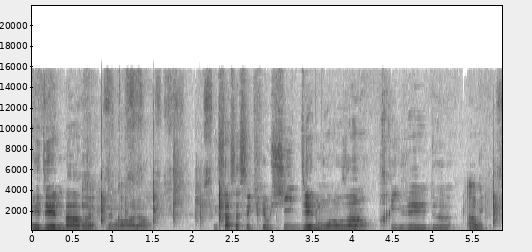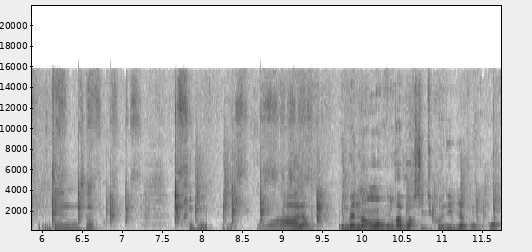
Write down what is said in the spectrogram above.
et DN bar. Ouais, d'accord. Voilà. Et ça, ça s'écrit aussi DN-1 privé de Ah oui, DN-1 privé. Voilà. Et maintenant, on va voir si tu connais bien ton cours.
